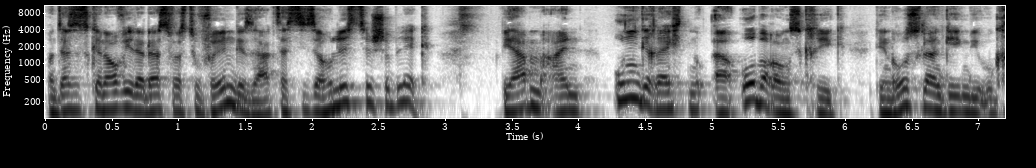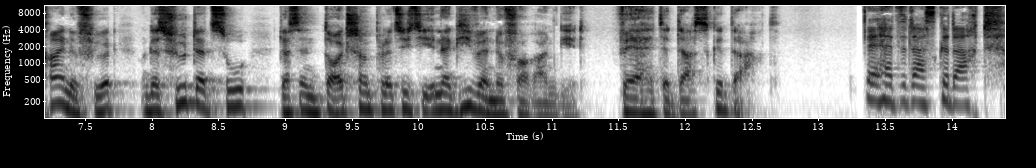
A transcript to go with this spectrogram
Und das ist genau wieder das, was du vorhin gesagt hast, dieser holistische Blick. Wir haben einen ungerechten Eroberungskrieg, den Russland gegen die Ukraine führt. Und das führt dazu, dass in Deutschland plötzlich die Energiewende vorangeht. Wer hätte das gedacht? Wer hätte das gedacht?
